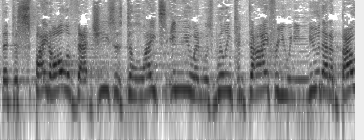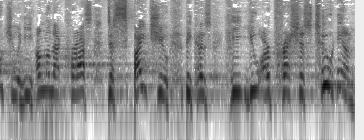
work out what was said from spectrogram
that despite all of that, Jesus delights in you and was willing to die for you, and He knew that about you, and He hung on that cross despite you because he, you are precious to Him.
